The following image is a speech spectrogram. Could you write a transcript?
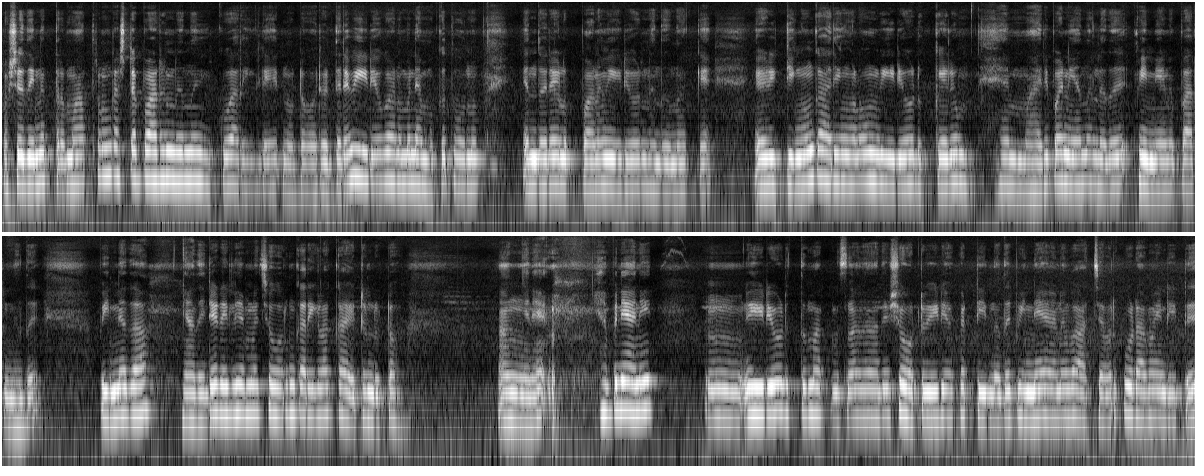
പക്ഷെ ഇതിന് ഇത്രമാത്രം കഷ്ടപ്പാടുണ്ടെന്ന് എനിക്കും അറിയില്ലായിരുന്നു കേട്ടോ. ഓരോരുത്തരെ വീഡിയോ കാണുമ്പോൾ നമുക്ക് തോന്നും എന്തൊരു എളുപ്പമാണ് വീഡിയോ ഇടുന്നതെന്നൊക്കെ. എഡിറ്റിങ്ങും കാര്യങ്ങളും വീഡിയോ എടുക്കലും എമ്മാരി പണിയാന്നുള്ളത് പിന്നെയാണ് പറഞ്ഞത്. പിന്നെ അതാ അതിന്റെ ഇടയിൽ നമ്മൾ ചോറും കറികളൊക്കെ ആയിട്ടുണ്ട് കേട്ടോ. അങ്ങനെ. അപ്പം ഞാൻ വീഡിയോ എടുത്ത് മക്കൾ ആദ്യം ഷോർട്ട് വീഡിയോ ഒക്കെ ഇട്ടിരുന്നത്. പിന്നെയാണ് വാച്ച് അവർ കൂടാൻ വേണ്ടിയിട്ട്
